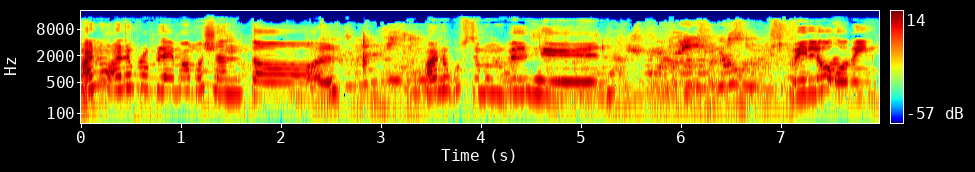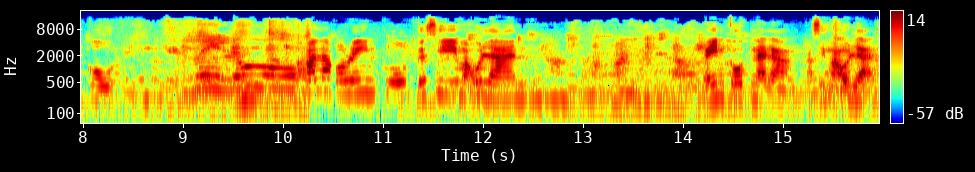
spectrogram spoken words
Ano, ano problema mo, Chantal? Ano gusto mong bilhin? Relo o raincoat? Relo. Akala ko raincoat kasi maulan. Raincoat na lang kasi maulan.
